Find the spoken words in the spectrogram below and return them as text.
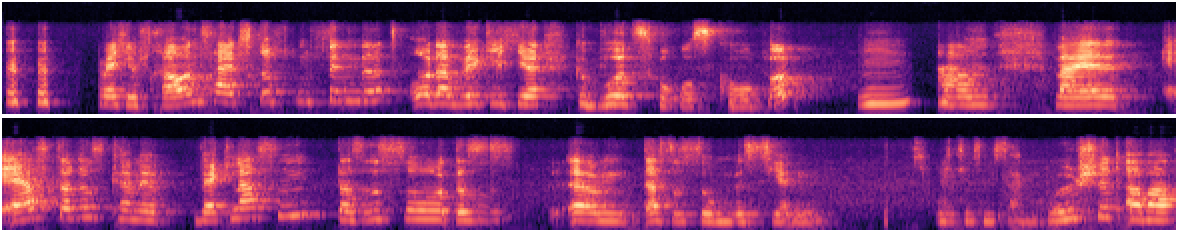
welchen Frauenzeitschriften findet oder wirkliche Geburtshoroskope. Mhm. Ähm, weil ersteres können wir weglassen. Das ist so, das ist, ähm, das ist so ein bisschen, ich möchte jetzt nicht sagen Bullshit, aber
